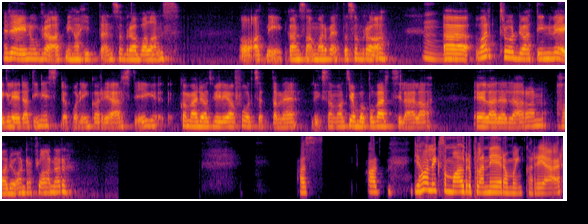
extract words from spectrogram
Det är nog bra att ni har hittat en så bra balans och att ni kan samarbeta så bra. Mm. Uh, vart tror du att din väg leder till nästa på din karriärstig? Kommer du att vilja fortsätta med liksom, att jobba på Wärtsilä eller, eller det där, har du andra planer? Alltså, jag har liksom aldrig planerat min karriär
